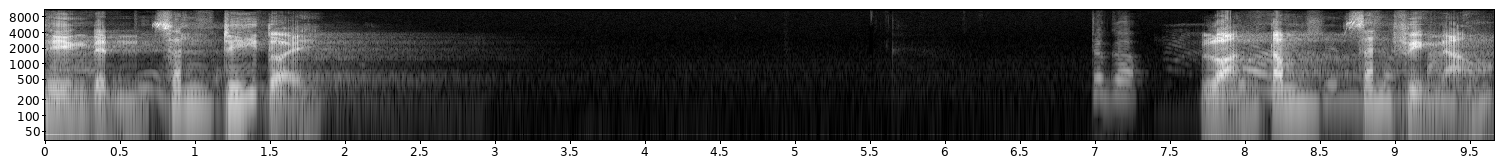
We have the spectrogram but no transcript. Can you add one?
Thiền định sanh trí tuệ. Loạn tâm sanh phiền não.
